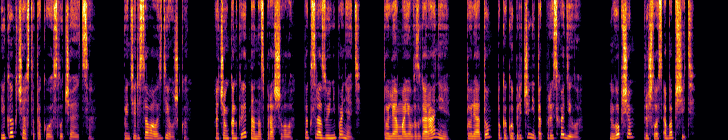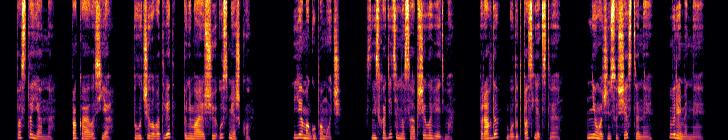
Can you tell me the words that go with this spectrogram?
«И как часто такое случается?» — поинтересовалась девушка. О чем конкретно она спрашивала, так сразу и не понять. То ли о моем возгорании, то ли о том, по какой причине так происходило. В общем, пришлось обобщить. «Постоянно», — покаялась я. Получила в ответ понимающую усмешку. «Я могу помочь», — снисходительно сообщила ведьма. «Правда, будут последствия. Не очень существенные, временные.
